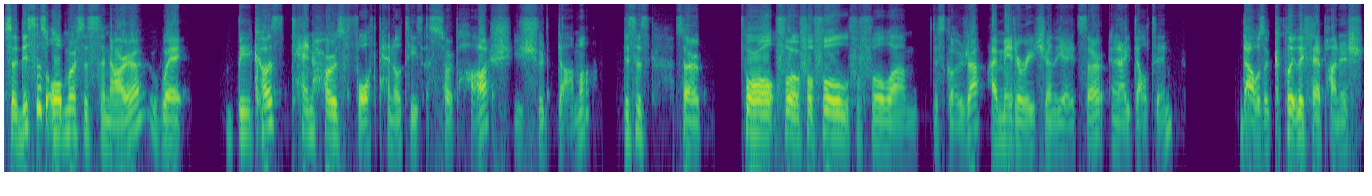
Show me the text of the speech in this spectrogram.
So this is almost a scenario where because Tenhou's fourth penalties are so harsh, you should Dama. This is so for for for full for full um disclosure, I made a reach on the 8 so and I dealt in. That was a completely fair punish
